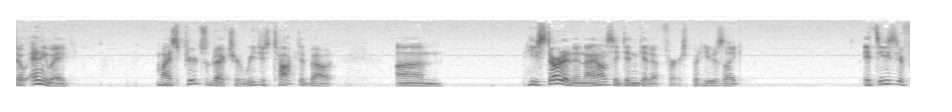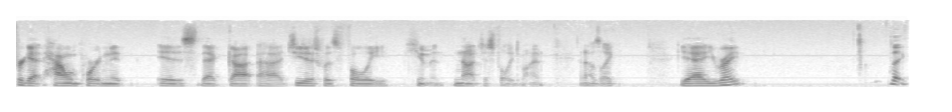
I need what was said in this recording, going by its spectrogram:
so anyway, my spiritual director. We just talked about. Um, he started, and I honestly didn't get it first, but he was like, it's easy to forget how important it is that God, uh, Jesus was fully human, not just fully divine. And I was like, yeah, you're right. Like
